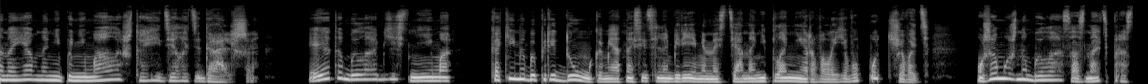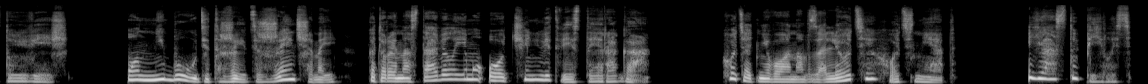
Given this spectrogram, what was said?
она явно не понимала, что ей делать дальше. И это было объяснимо. Какими бы придумками относительно беременности она не планировала его подчивать, уже можно было осознать простую вещь. Он не будет жить с женщиной, которая наставила ему очень ветвистые рога. Хоть от него она в залете, хоть нет. «Я оступилась,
